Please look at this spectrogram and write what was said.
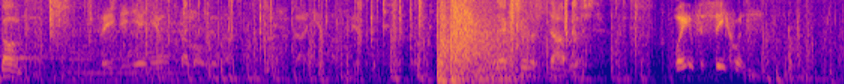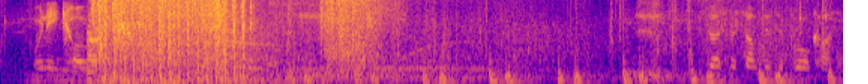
Done. Соединение установлено. Connection established. Waiting for sequence. We need code. Search for something to broadcast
